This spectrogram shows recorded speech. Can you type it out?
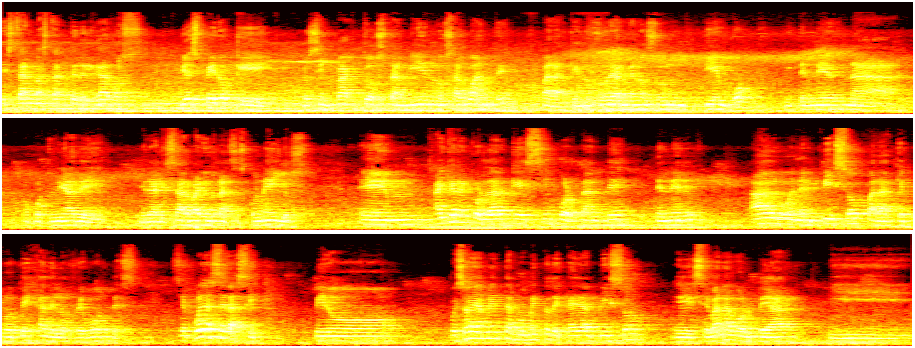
están bastante delgados. Yo espero que los impactos también los aguante para que nos dure al menos un tiempo y tener la oportunidad de, realizar varios lances con ellos. Em, hay que recordar que es importante tener algo en el piso para que proteja de los rebotes. Se puede hacer así, pero pues obviamente al momento de caer al piso eh, se van a golpear y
